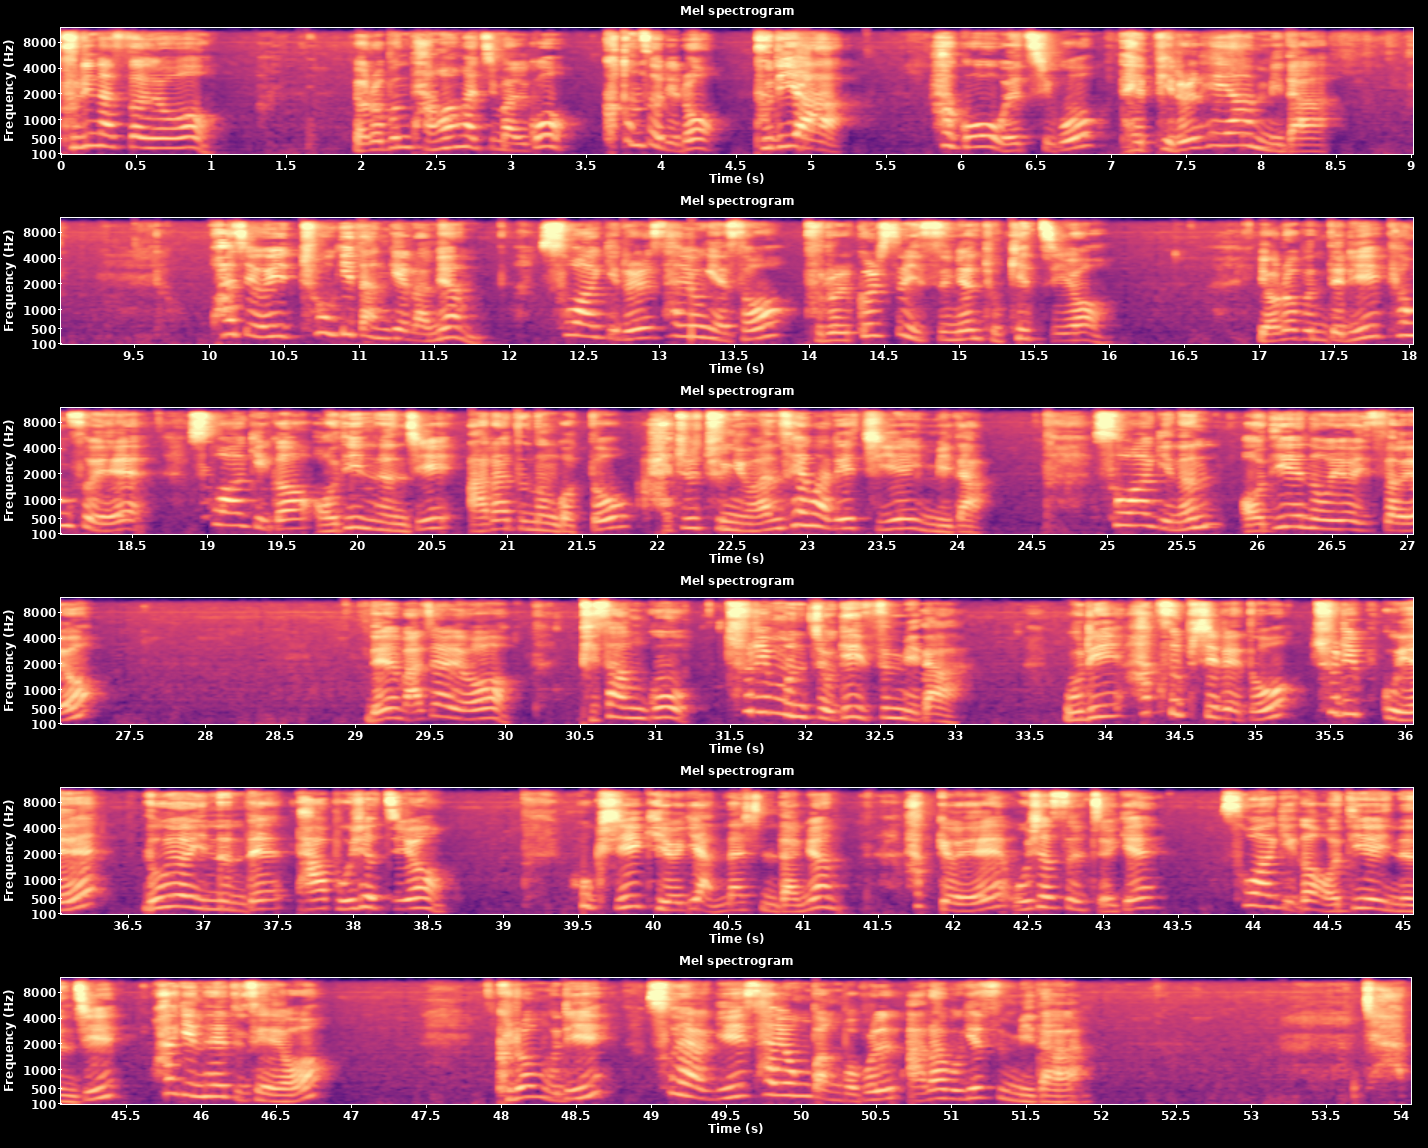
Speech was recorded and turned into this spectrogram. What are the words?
불이 났어요. 여러분 당황하지 말고 큰 소리로 불이야 하고 외치고 대피를 해야 합니다. 화재의 초기 단계라면 소화기를 사용해서 불을 끌 수 있으면 좋겠지요. 여러분들이 평소에 소화기가 어디 있는지 알아두는 것도 아주 중요한 생활의 지혜입니다. 소화기는 어디에 놓여 있어요? 네, 맞아요. 비상구 출입문 쪽에 있습니다. 우리 학습실에도 출입구에 놓여 있는데 다 보셨지요? 혹시 기억이 안 나신다면 학교에 오셨을 적에 소화기가 어디에 있는지 확인해 두세요. 그럼 우리 소화기 사용 방법을 알아보겠습니다.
